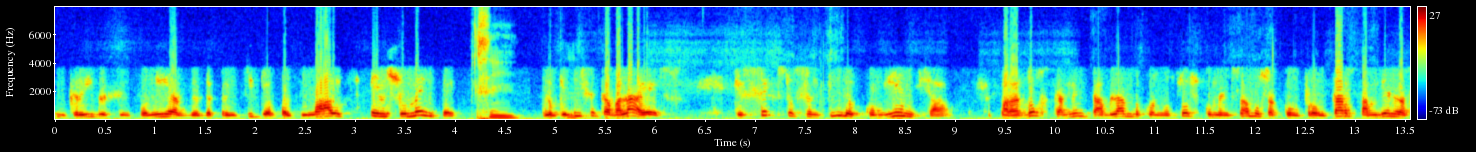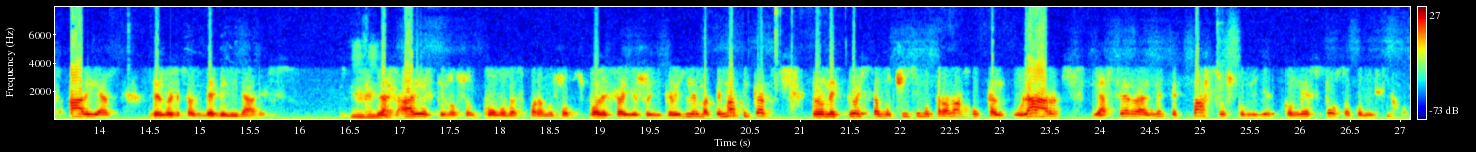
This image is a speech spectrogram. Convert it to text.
increíbles sinfonías desde el principio hasta el final en su mente. Sí. Lo que dice Kabbalah es que sexto sentido comienza paradójicamente hablando con nosotros comenzamos a confrontar también las áreas de nuestras debilidades. Las áreas que no son cómodas para nosotros. Por eso yo soy increíble en matemáticas, pero me cuesta muchísimo trabajo calcular y hacer realmente pasos con mi, con mi esposa, con mis hijos.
